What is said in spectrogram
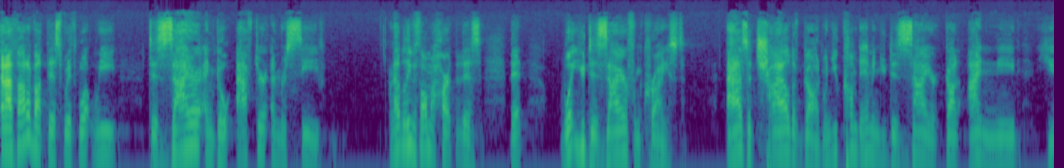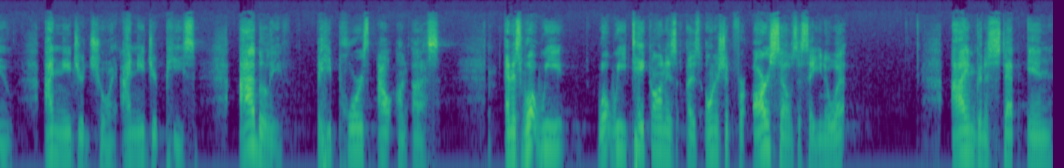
And I thought about this with what we desire and go after and receive. And I believe with all my heart that this, that what you desire from Christ as a child of God, when you come to Him and you desire, God, I need you. I need your joy. I need your peace. I believe that He pours out on us. And it's what we what we take on as, as ownership for ourselves to say, you know what? I am going to step in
